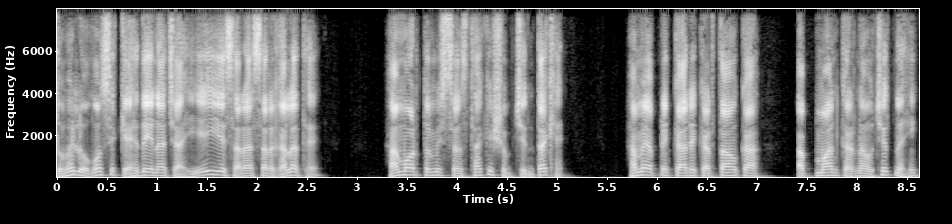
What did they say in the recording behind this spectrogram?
तुम्हें लोगों से कह देना चाहिए, ये सरासर गलत है। हम और तुम इस संस्था के शुभचिंतक हैं। हमें अपने कार्यकर्ताओं का अपमान करना उचित नहीं।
